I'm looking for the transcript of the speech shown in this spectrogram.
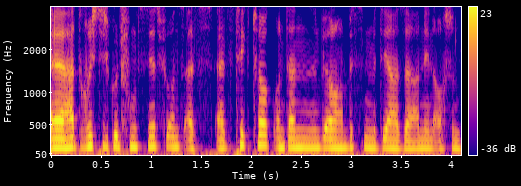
Äh, hat richtig gut funktioniert für uns als, als TikTok und dann sind wir auch noch ein bisschen mit dem, also haben den auch schon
